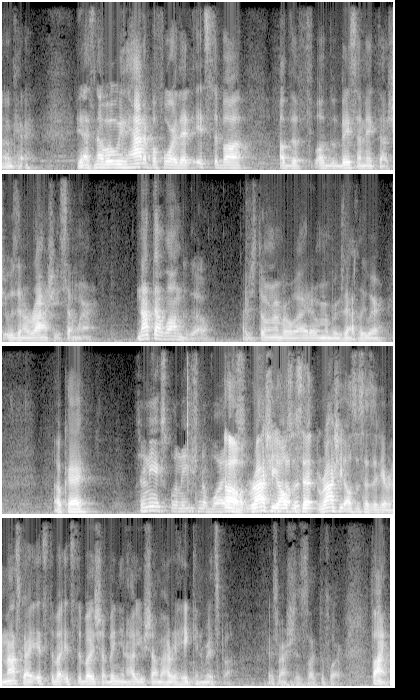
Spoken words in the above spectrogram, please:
Okay. Yes. No, but we've had it before that it's the ba of the of the Beis Hamikdash. It was in a Rashi somewhere, not that long ago. I just don't remember why. I don't remember exactly where. Okay. Is there any explanation of why? Oh, this Rashi also covered? said. Rashi also says it here in Maskai. It's the it's the Beis Shabinyan how you shama Heikin Ritzba. As Rashi says like the floor. Fine.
